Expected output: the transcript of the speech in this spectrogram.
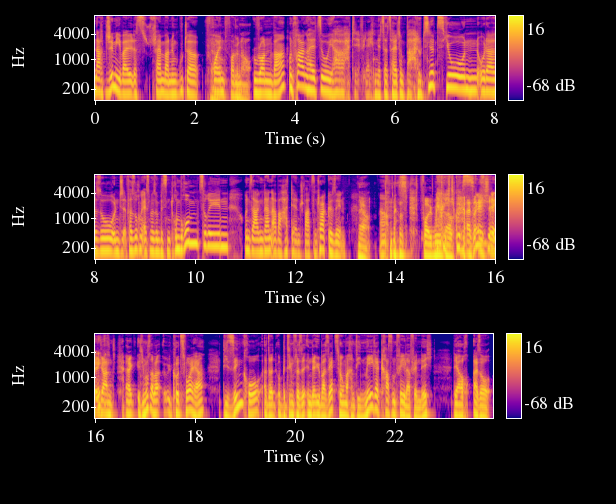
nach Jimmy, weil das scheinbar ein guter Freund Ja, von genau. Ron war. Und fragen halt so, ja, hatte er vielleicht in letzter Zeit so ein paar Halluzinationen oder so und versuchen erstmal so ein bisschen drumrum zu reden und sagen dann aber, hat der einen schwarzen Truck gesehen? Ja, Ja. das ist voll gut. Also echt Gespräch. elegant. Äh, Ich muss aber kurz vorher, die Synchro, also beziehungsweise in der Übersetzung machen die einen mega krassen Fehler, finde ich, der auch, also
